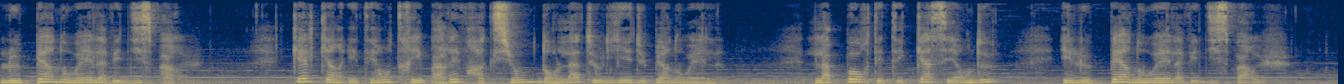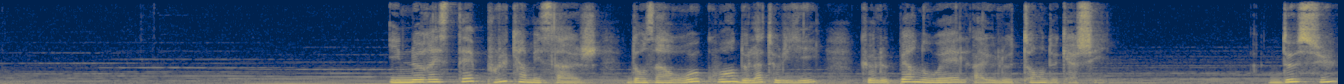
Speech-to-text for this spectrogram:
le Père Noël avait disparu. Quelqu'un était entré par effraction dans l'atelier du Père Noël. La porte était cassée en deux et le Père Noël avait disparu. Il ne restait plus qu'un message dans un recoin de l'atelier que le Père Noël a eu le temps de cacher. Dessus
